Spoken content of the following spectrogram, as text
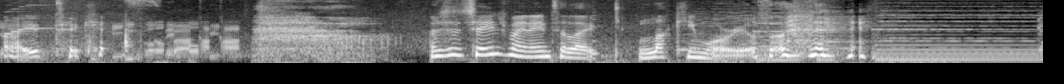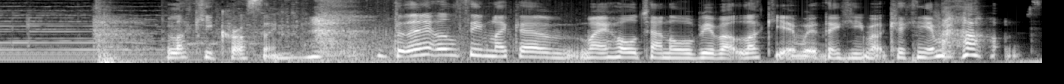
Five tickets. I should change my name to like Lucky Mori or something. Lucky Crossing. but then it will seem like um, my whole channel will be about Lucky and we're thinking about kicking him out.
